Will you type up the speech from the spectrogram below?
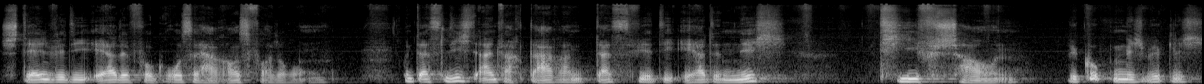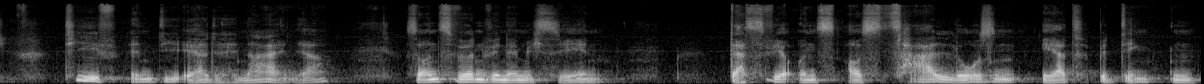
stellen wir die Erde vor große Herausforderungen. Und das liegt einfach daran, dass wir die Erde nicht tief schauen. Wir gucken nicht wirklich tief in die Erde hinein, ja? Sonst würden wir nämlich sehen, dass wir uns aus zahllosen erdbedingten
